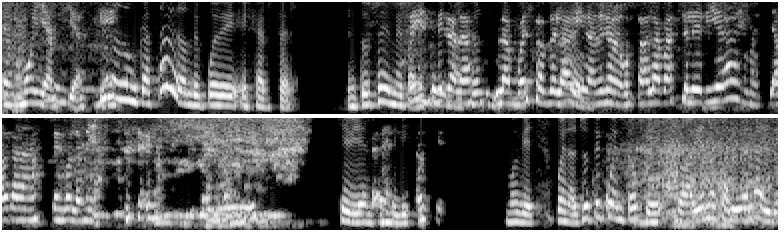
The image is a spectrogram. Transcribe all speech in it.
Es muy amplia, sí. Uno nunca sabe dónde puede ejercer. Entonces me sí, mira las vueltas de la vida. A mí no me gustaba la pastelería y, ahora tengo la mía. Qué bien, te felicito. Muy bien. Bueno, yo te cuento que todavía no ha salido al aire,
